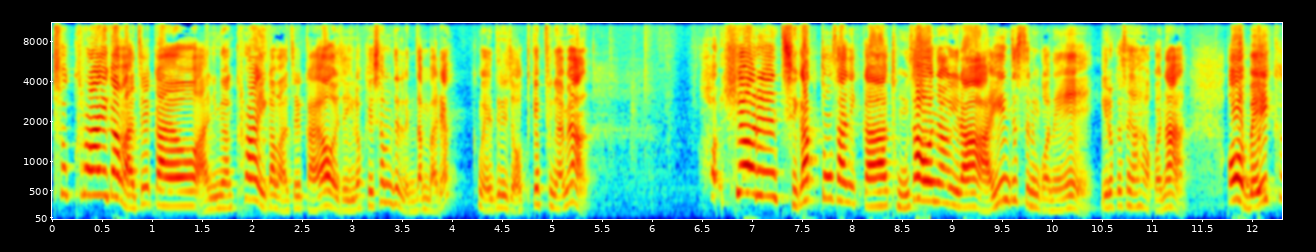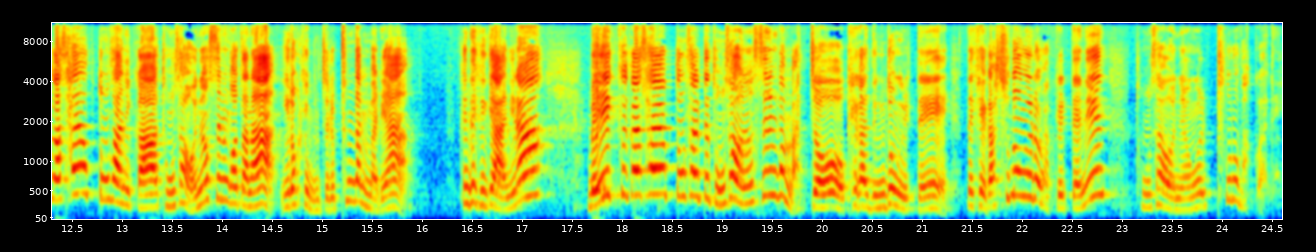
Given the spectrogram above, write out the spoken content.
cry가 맞을까요? 아니면 cry가 맞을까요? 이제 이렇게 시험지를 낸단 말이야. 그럼 애들이 이제 어떻게 푸냐면 허- here는 지각동사니까 동사원형이랑 ing 쓰는 거네. 이렇게 생각하거나 어 make가 사역동사니까 동사원형 쓰는 거잖아. 이렇게 문제를 푼단 말이야. 근데 그게 아니라 make가 사역동사일 때 동사원형 쓰는 건 맞죠. 걔가 능동일 때. 근데 걔가 수동으로 바뀔 때는 동사원형을 to로 바꿔야 돼.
